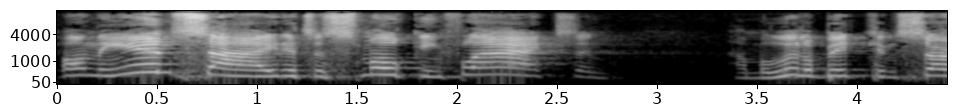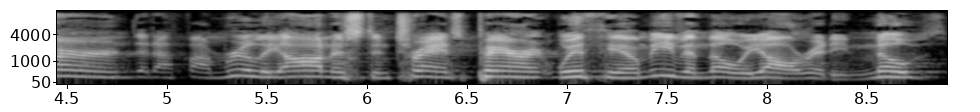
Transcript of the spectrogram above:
on the inside, it's a smoking flax. And I'm a little bit concerned that if I'm really honest and transparent with him, even though he already knows.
